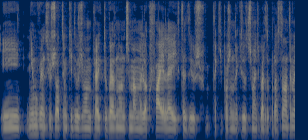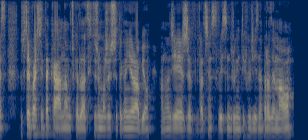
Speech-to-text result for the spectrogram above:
I nie mówiąc już o tym, kiedy używamy projektu wewnątrz, czy mamy log file i wtedy już taki porządek jest utrzymać bardzo prosto. Natomiast tutaj właśnie taka nauczka dla tych, którzy może jeszcze tego nie robią. Mam nadzieję, że w 2022 tych ludzi jest naprawdę mało.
